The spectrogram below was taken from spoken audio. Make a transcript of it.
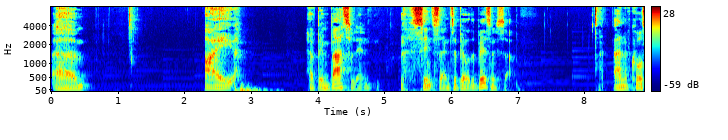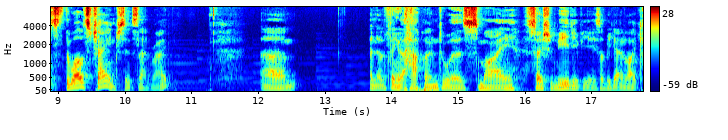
Um, I have been battling since then to build the business up. And of course, the world's changed since then, right? Um, another thing that happened was my social media views. I'll be getting like,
